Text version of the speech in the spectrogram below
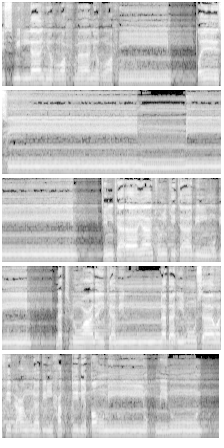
بسم الله الرحمن الرحيم. طيسين تلك آيات الكتاب المبين. نتلو عليك من نبأ موسى وفرعون بالحق لقوم يؤمنون.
